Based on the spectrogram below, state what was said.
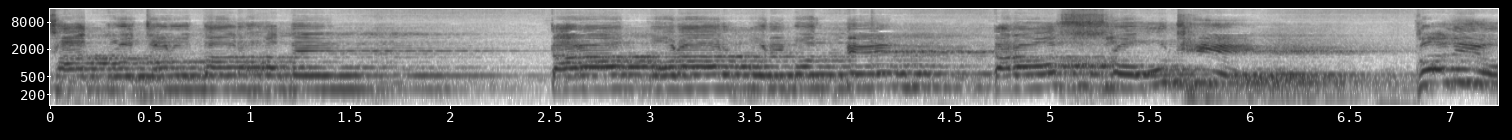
ছাত্র জনতার হাতে তারা পড়ার পরিবর্তে তারা অস্ত্র উঠিয়ে দলীয়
